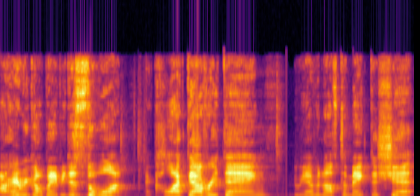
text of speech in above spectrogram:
Alright, here we go, baby. This is the one. I collect everything. Do we have enough to make the shit?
